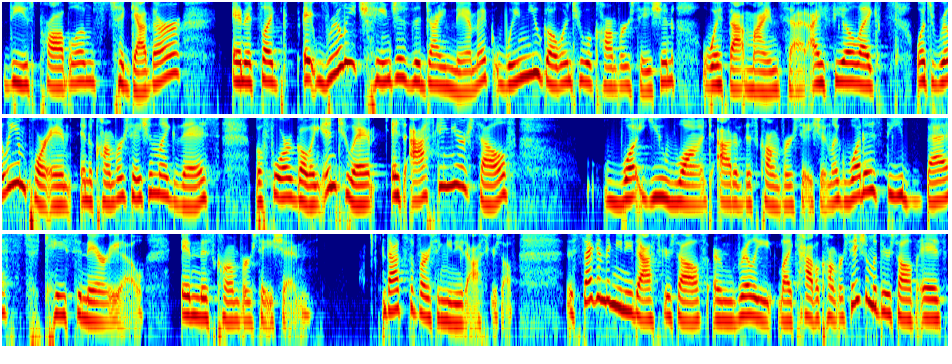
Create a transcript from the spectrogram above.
these problems together. And it's like, it really changes the dynamic when you go into a conversation with that mindset. I feel like what's really important in a conversation like this before going into it is asking yourself, what you want out of this conversation. Like, what is the best case scenario in this conversation? That's the first thing you need to ask yourself. The second thing you need to ask yourself and really like have a conversation with yourself is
